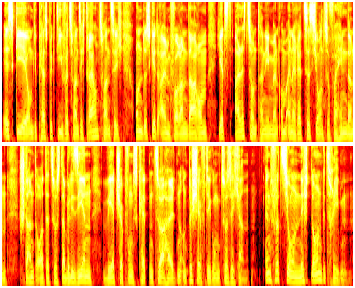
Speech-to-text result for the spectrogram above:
es gehe um die Perspektive 2023 und es geht allem voran darum, jetzt alles zu unternehmen, um eine Rezession zu verhindern, Standorte zu stabilisieren, Wertschöpfungsketten zu erhalten und Beschäftigung zu sichern. Inflation nicht lohngetrieben.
